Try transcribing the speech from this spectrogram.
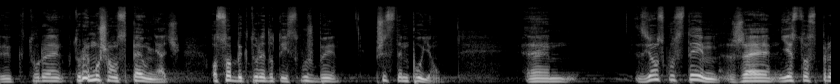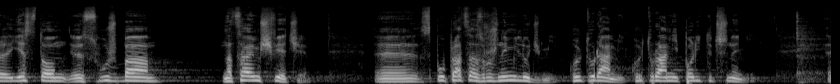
y, które, które muszą spełniać osoby, które do tej służby przystępują. W związku z tym, że jest to, jest to y, służba na całym świecie, e, współpraca z różnymi ludźmi, kulturami, kulturami politycznymi, e,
